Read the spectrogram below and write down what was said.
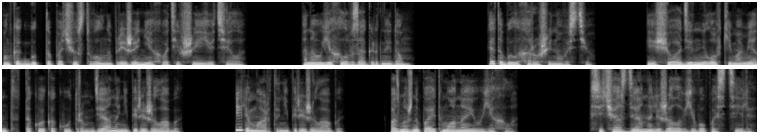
Он как будто почувствовал напряжение, охватившее ее тело. Она уехала в загородный дом. Это было хорошей новостью. Еще один неловкий момент, такой как утром, Диана не пережила бы. Или Марта не пережила бы. Возможно, поэтому она и уехала. Сейчас Диана лежала в его постели,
